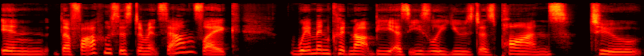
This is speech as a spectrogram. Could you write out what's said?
in the fahu system it sounds like women could not be as easily used as pawns to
